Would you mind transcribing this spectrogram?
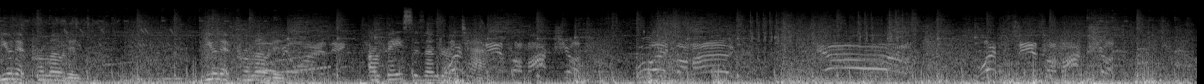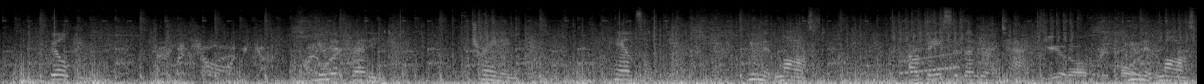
Unit promoted. Unit promoted. Our base is under attack. Building. Let's show 'em what we got. Unit ready. Training. Cancel. Unit lost. Our base is under attack. Kirov report. Unit lost.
